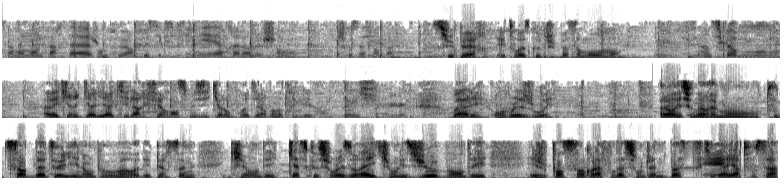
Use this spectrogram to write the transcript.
C'est un moment de partage, on peut un peu s'exprimer à travers le chant. Je trouve ça sympa. Super, et toi est-ce que tu passes un bon moment Oui, c'est un super bon moment. Avec Eric Gallia qui est la référence musicale on pourrait dire dans notre église. Oui. Bah allez, on vous laisse jouer. Alors ici on a vraiment toutes sortes d'ateliers, on peut voir euh, des personnes qui ont des casques sur les oreilles, qui ont les yeux bandés, et je pense que c'est encore la fondation John Bost qui est derrière tout ça.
